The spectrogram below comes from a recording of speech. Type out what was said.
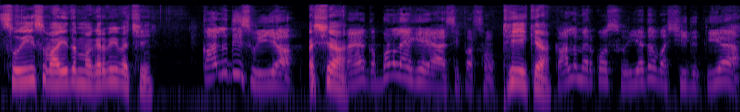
ਸੂਈ ਸਵਾਈ ਤੇ ਮਗਰ ਵੀ ਵੱਛੀ। ਕੱਲ ਦੀ ਸੂਈ ਆ। ਅੱਛਾ। ਮੈਂ ਗੱਬਣ ਲੈ ਕੇ ਆਇਆ ਸੀ ਪਰਸੋਂ। ਠੀਕ ਆ। ਕੱਲ ਮੇਰੇ ਕੋਲ ਸੂਈ ਆ ਤੇ ਵੱਛੀ ਦਿੱਤੀ ਆ।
